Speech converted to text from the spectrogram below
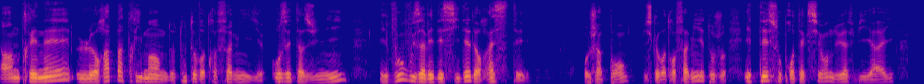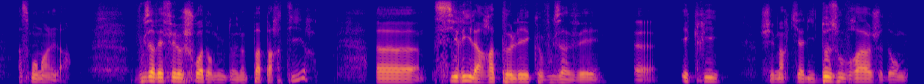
a entraîné le rapatriement de toute votre famille aux États-Unis, et vous, vous avez décidé de rester au Japon, puisque votre famille est toujours, était sous protection du FBI à ce moment-là. Vous avez fait le choix donc de ne pas partir. Euh, Cyril a rappelé que vous avez euh, écrit chez Marchiali deux ouvrages, donc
